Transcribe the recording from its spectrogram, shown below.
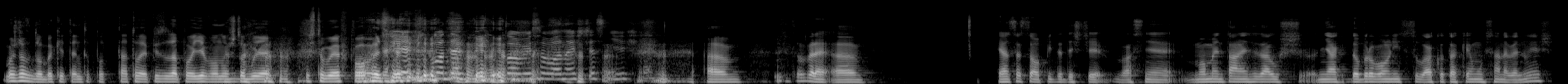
Možno v dobe, keď tento, táto epizóda pôjde von, už to bude, už to bude v pohode. to by som bola najšťastnejšia. Um, dobre, um, ja sa chcel opýtať ešte vlastne momentálne teda už nejak dobrovoľníctvu ako takému sa nevenuješ?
